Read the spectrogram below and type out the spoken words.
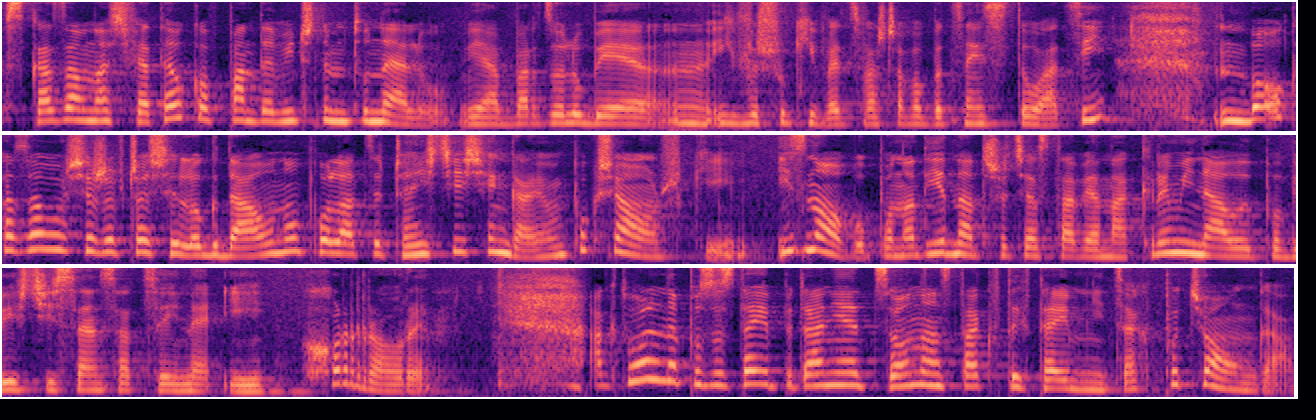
wskazał na światełko w pandemicznym tunelu. Ja bardzo lubię mm, ich wyszukiwać, zwłaszcza w obecnej sytuacji bo okazało się, że w czasie lockdownu Polacy częściej sięgają po książki. I znowu ponad 1 trzecia stawia na kryminały, powieści sensacyjne i horrory. Aktualne pozostaje pytanie, co nas tak w tych tajemnicach pociąga.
